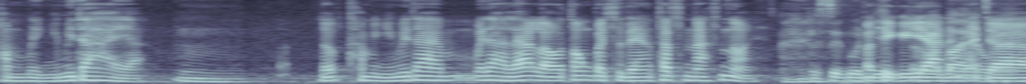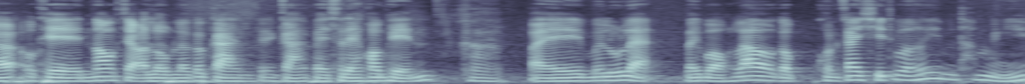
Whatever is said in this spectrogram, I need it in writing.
ทำอย่างนี้ไม่ได้อะอืมแล้วทำอย่างนี้ไม่ได้ไม่ได้แล้ว เราต้องไปแสดงทัศนะสักหน่อยรู้สึกหงุดปหงิดฏิกิริยานั้นระบอาจจะโอเค นอกจากอารมณ์แล้วก็การเป็นการไปแสดงความเห็นครับไปไม่รู้แหละ ไปบอกเล่ากับคนใกล้ชิดว่าเฮ้ยมันทำอย่างนี้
